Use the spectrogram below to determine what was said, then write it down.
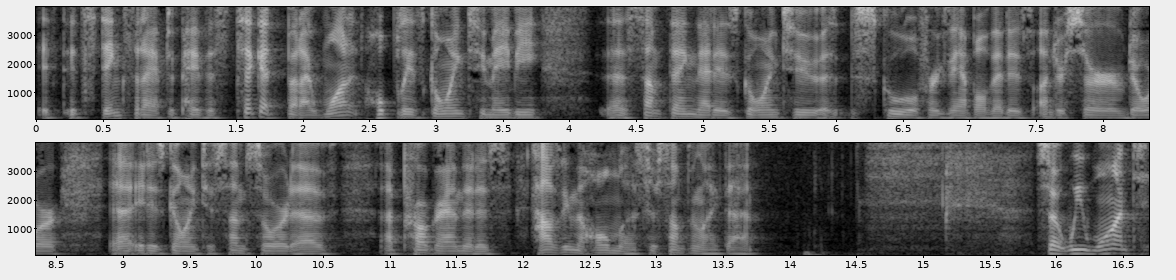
it, it stinks that I have to pay this ticket, but I want it, hopefully it's going to maybe uh, something that is going to a uh, school, for example, that is underserved, or uh, it is going to some sort of a program that is housing the homeless, or something like that. So we want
